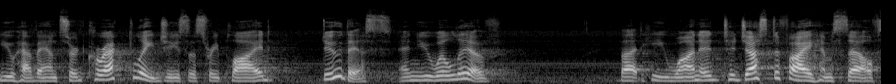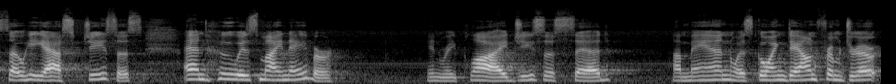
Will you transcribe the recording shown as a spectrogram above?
You have answered correctly, Jesus replied. Do this, and you will live. But he wanted to justify himself, so he asked Jesus, And who is my neighbor? In reply, Jesus said, a man was going down from Jer-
